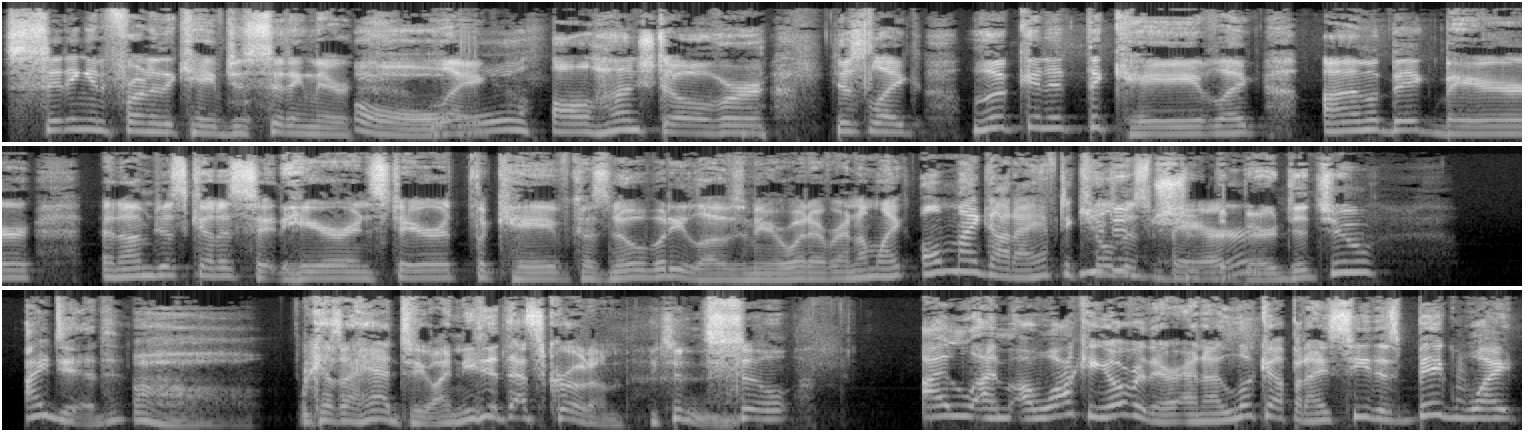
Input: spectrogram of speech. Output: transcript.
sitting in front of the cave, just sitting there, Oh. like all hunched over, just like looking at the cave, like I'm a big bear and I'm just gonna sit here and stare at the cave because nobody loves me or whatever. And I'm like, oh my god, I have to You kill didn't this shoot bear. the bear, did you? I did. Oh, because I had to. I needed that scrotum. You didn't. So. I, I'm, I'm walking over there and I look up and I see this big white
